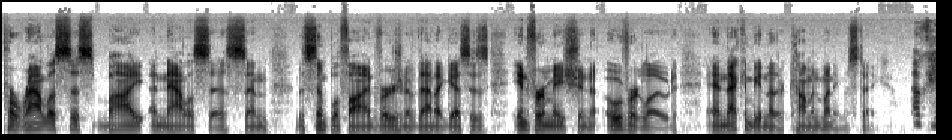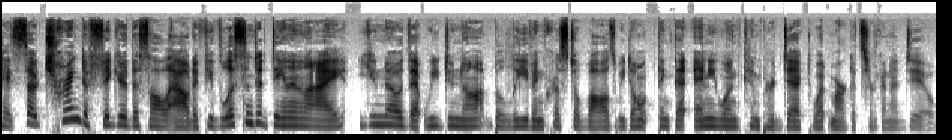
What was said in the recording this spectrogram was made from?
paralysis by analysis. And the simplified version of that, I guess, is information overload. And that can be another common money mistake. Okay, so trying to figure this all out, if you've listened to Dan and I, you know that we do not believe in crystal balls. We don't think that anyone can predict what markets are going to do.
